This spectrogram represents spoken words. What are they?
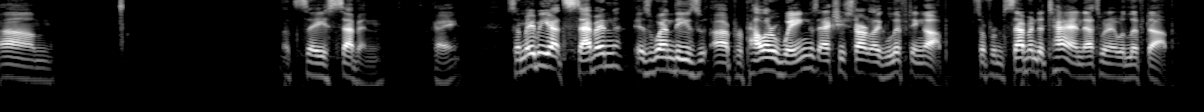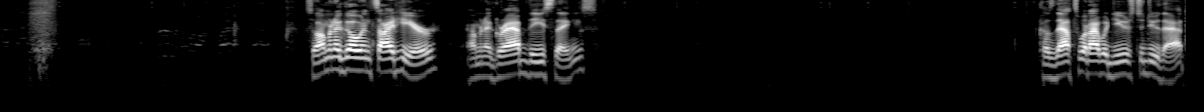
um, let's say 7, okay? So maybe at 7 is when these uh, propeller wings actually start like lifting up. So from 7 to 10, that's when it would lift up. So I'm going to go inside here. I'm going to grab these things. Because that's what I would use to do that.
